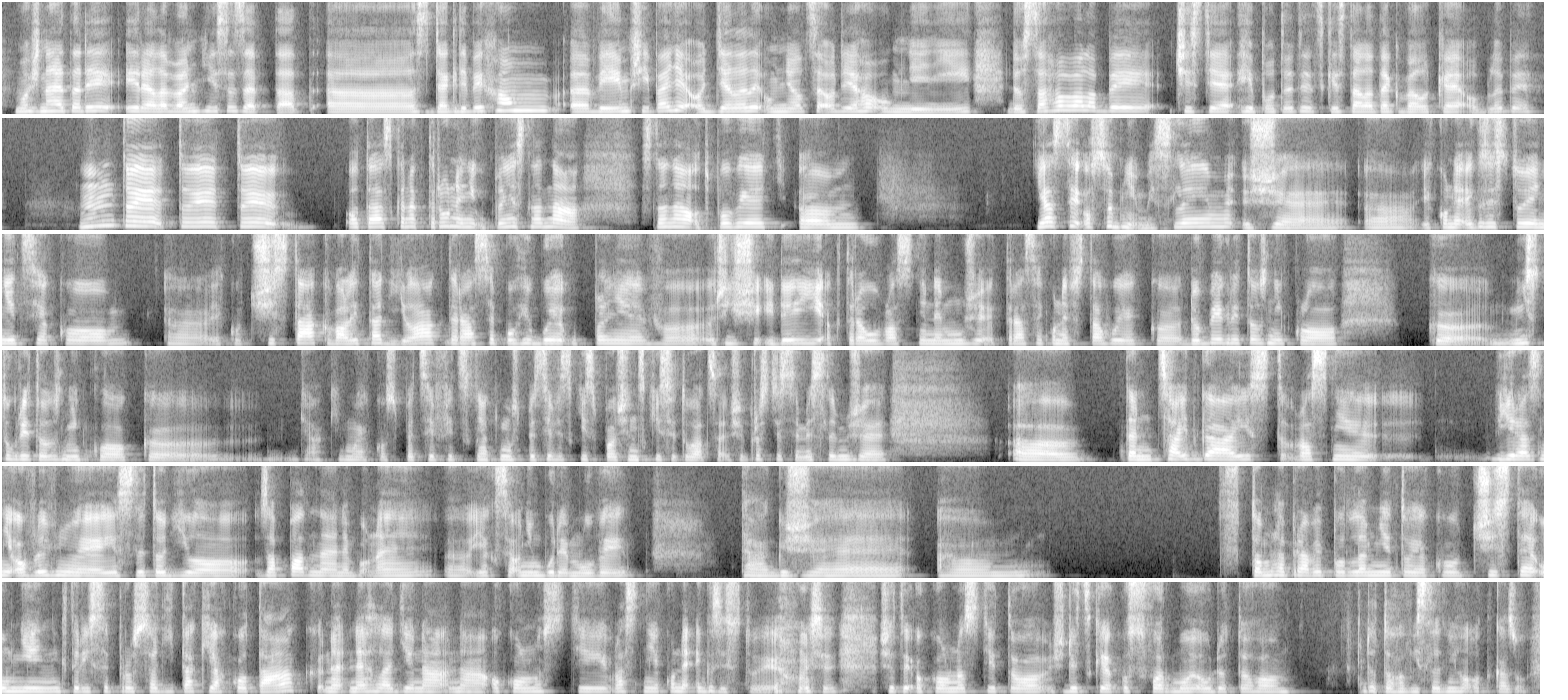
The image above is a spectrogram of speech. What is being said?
Možná je tady i relevantní se zeptat, uh, zda kdybychom uh, v jejím případě oddělili umělce od jeho umění, dosahovalo by čistě hypoteticky stále tak velké obliby? Hmm, to, je, to, je, to je otázka, na kterou není úplně snadná, snadná odpověď. Um, já si osobně myslím, že uh, jako neexistuje nic jako Eh, jako čistá kvalita díla, která se pohybuje úplně v říši ideí a kterou vlastně nemůže, která se jako nevztahuje k době, kdy to vzniklo, k místu, kdy to vzniklo, k nějakému jako specifick, nějakému specifický společenský situace. Že prostě si myslím, že uh, ten zeitgeist vlastně výrazně ovlivňuje, jestli to dílo zapadne nebo ne, uh, jak se o něm bude mluvit. Takže um, v tomhle právě podle mě to jako čisté umění, který se prosadí tak jako tak, ne, nehledě na, na okolnosti, vlastně jako neexistuje. Jo? Že, že ty okolnosti to vždycky jako sformují do toho, do toho výsledního odkazu.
